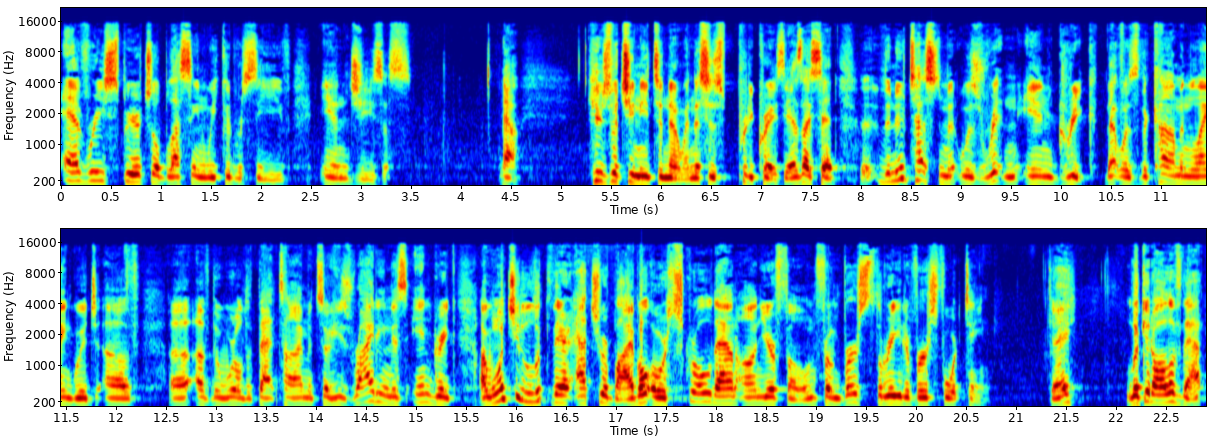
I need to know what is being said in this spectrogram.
every spiritual blessing we could receive in Jesus. Now, here's what you need to know, and this is pretty crazy. As I said, the New Testament was written in Greek. That was the common language of, uh, of the world at that time. And so he's writing this in Greek. I want you to look there at your Bible or scroll down on your phone from verse 3 to verse 14. Okay? Look at all of that.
